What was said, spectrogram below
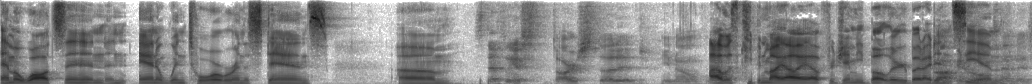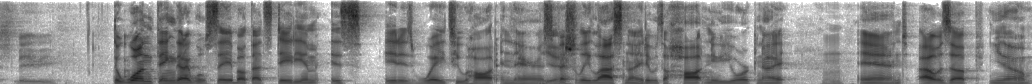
Emma Watson and Anna Wintour were in the stands. Um, It's definitely a star-studded, you know. I was keeping my eye out for Jimmy Butler, but I didn't see him. Tennis. The one thing that I will say about that stadium is it is way too hot in there, especially last night. It was a hot New York night, Hmm. and I was up. You know,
